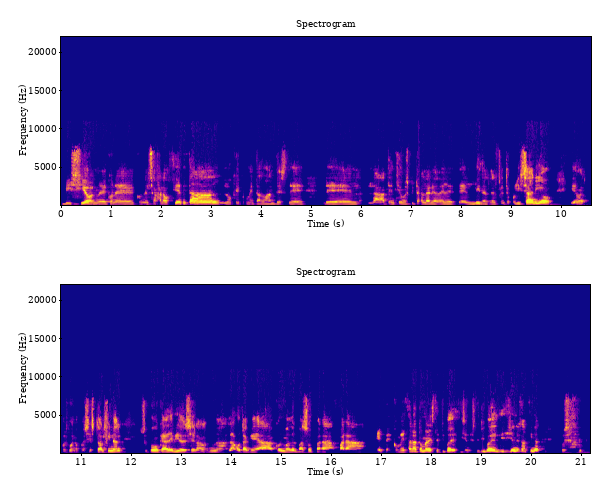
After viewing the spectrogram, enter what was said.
visión eh, con, el, con el Sáhara Occidental, lo que he comentado antes de, la atención hospitalaria del, líder del Frente Polisario y demás, pues bueno, pues esto al final supongo que ha debido de ser alguna, la gota que ha colmado el vaso para, para comenzar a tomar este tipo de decisiones. Este tipo de decisiones al final, pues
